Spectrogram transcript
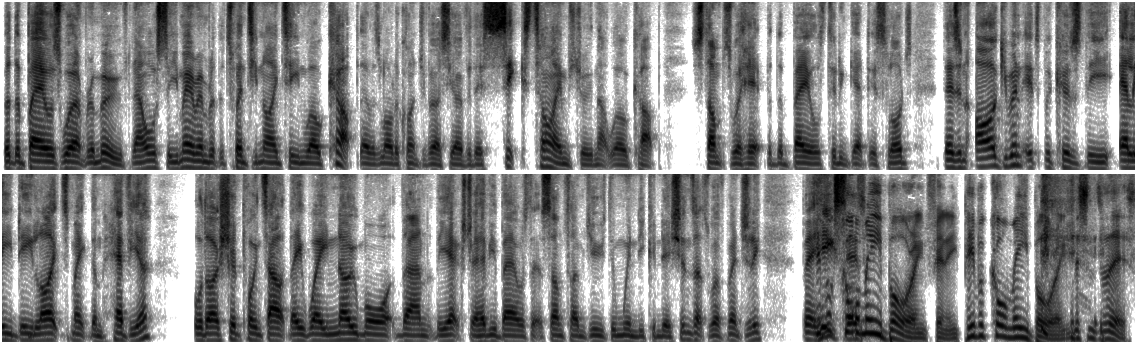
but the Bails weren't removed. Now, also, you may remember at the 2019 World Cup, there was a lot of controversy over this. Six times during that World Cup, stumps were hit, but the Bails didn't get dislodged. There's an argument it's because the LED lights make them heavier. Although I should point out they weigh no more than the extra heavy bails that are sometimes used in windy conditions. That's worth mentioning. But People he call says, me boring, Finney. People call me boring. Listen to this.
